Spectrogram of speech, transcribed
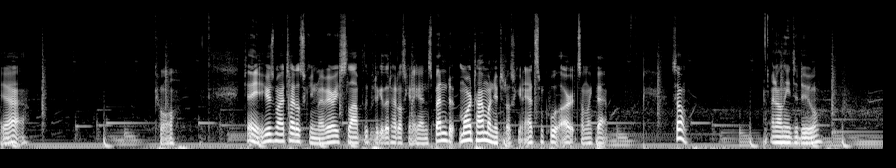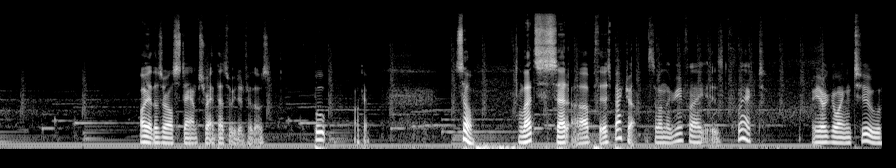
Yeah. Cool. Okay, here's my title screen, my very sloppily put together title screen again. Spend more time on your title screen, add some cool art, something like that. So, and I'll need to do... Oh yeah, those are all stamps, right? That's what we did for those. Boop. Okay. So, let's set up this backdrop. So when the green flag is clicked, we are going to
